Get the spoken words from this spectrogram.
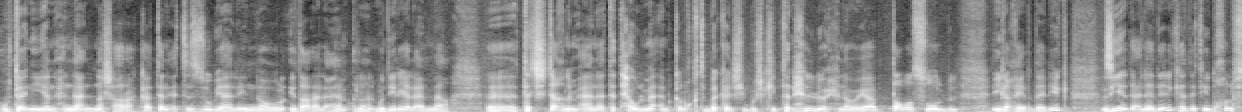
وثانيا حنا عندنا شراكة تنعتز بها لأنه الإدارة العامه المديرية العامة آه، تشتغل معنا تتحاول ما أمكن وقت ما كان شي مشكل تنحلوا حنا وياها بالتواصل بال... إلى غير ذلك. زيادة على ذلك هذا تيدخل في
